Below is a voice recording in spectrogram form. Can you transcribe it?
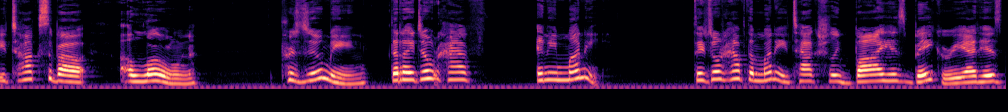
He talks about a loan, presuming that I don't have any money. They don't have the money to actually buy his bakery at his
